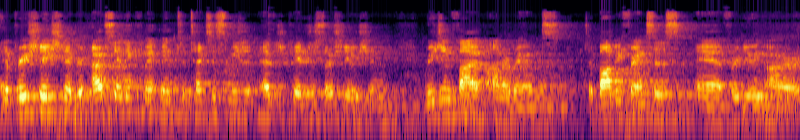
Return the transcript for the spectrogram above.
In appreciation of your outstanding commitment to Texas Music Educators Association, Region 5 honor bands, to Bobby Francis uh, for doing our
